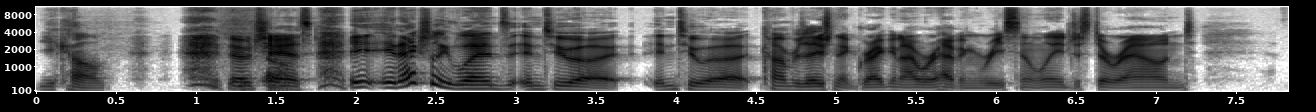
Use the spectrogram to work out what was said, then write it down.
You can't. no You chance. It, it actually lends into a into a conversation that Greg and I were having recently, just around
